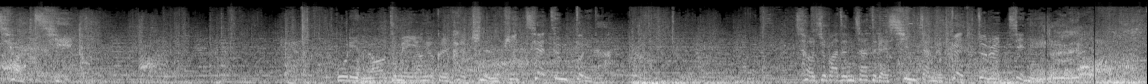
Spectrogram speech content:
처치. 우린 어둠의 영역을 밝히는 빛의 등불이다. 저주받은 자들의 심장을 꿰뚫을지니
